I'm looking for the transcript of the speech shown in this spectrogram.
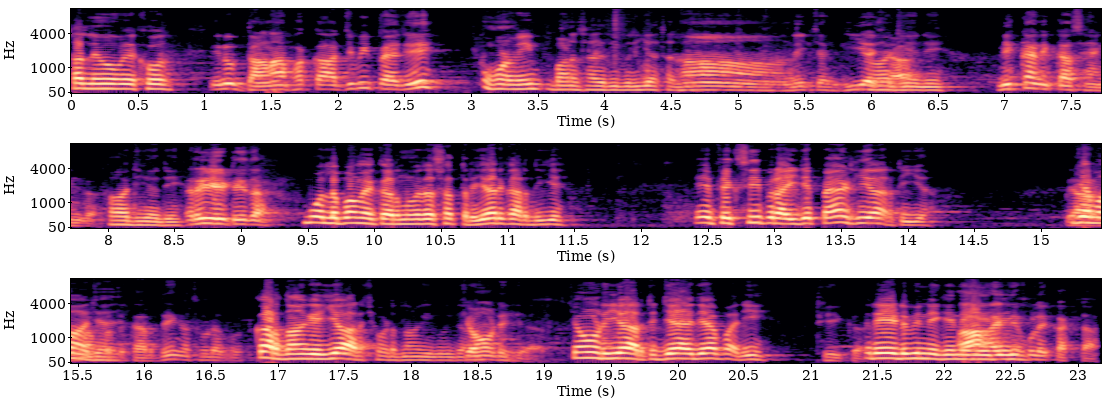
ਥੱਲੇੋਂ ਵੇਖੋ ਇਹਨੂੰ ਦਾਣਾ ਫੱਕਾ ਅੱਜ ਵੀ ਪੈ ਜੇ। ਹੁਣ ਵੀ ਬਣ ਸਕਦੀ ਵਧੀਆ ਥੱਲੇ। ਹਾਂ ਨਹੀਂ ਚੰਗੀ ਆ ਹਾਂਜੀ ਹਾਂਜੀ। ਨਿੱਕਾ ਨਿੱਕਾ ਸਿੰਘ ਹਾਂਜੀ ਹਾਂਜੀ। ਰੇਟ ਇਹਦਾ। ਮੁੱਲ ਭਾਵੇਂ ਕਰਨ ਨੂੰ ਇਹਦਾ 70000 ਕਰ ਦਈਏ। ਇਹ ਫਿਕਸੀ ਪ੍ਰਾਈਸ ਜੇ 65000 ਦੀ ਆ। ਜਮਾ ਜਾਇਜ਼। ਕਰ ਦੇਗਾ ਥੋੜਾ ਬਹੁਤ। ਕਰ ਦਾਂਗੇ 1000 ਛੋੜ ਦਾਂਗੇ ਕੋਈ ਗੱਲ। 64000 64000 ਚ ਜਾਇਜ਼ ਆ ਭਾਜੀ। ਠੀਕ ਆ। ਰੇਟ ਵੀ ਨਿਗੇ ਆ ਨਿਗੇ ਇਹਦੇ ਕੋਲੇ ਕੱਟਾ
